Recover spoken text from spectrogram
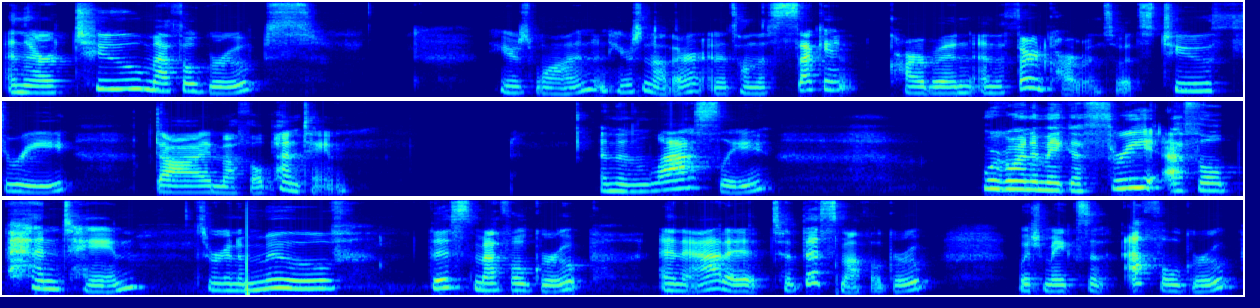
And there are two methyl groups. Here's one and here's another. And it's on the second carbon and the third carbon. So it's 2,3 dimethylpentane. And then lastly, we're going to make a 3-ethyl pentane. So we're going to move this methyl group and add it to this methyl group, which makes an ethyl group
